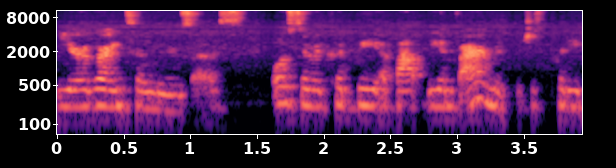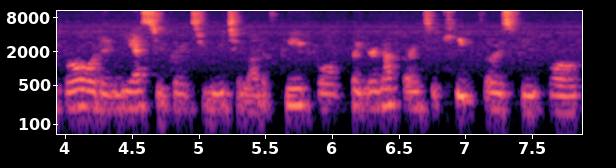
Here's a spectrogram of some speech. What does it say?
you're going to lose us also it could be about the environment which is pretty broad and yes you're going to reach a lot of people but you're not going to keep those people.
